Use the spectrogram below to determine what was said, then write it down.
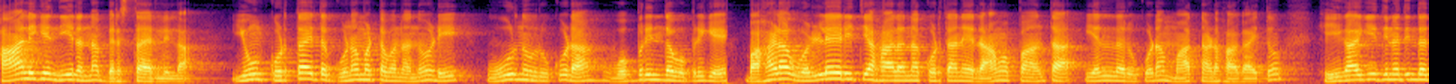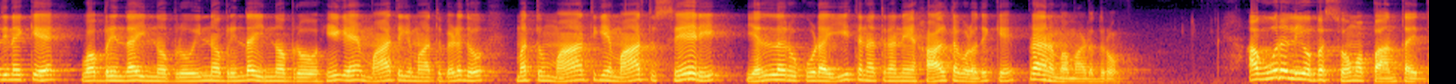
ಹಾಲಿಗೆ ನೀರನ್ನು ಬೆರೆಸ್ತಾ ಇರಲಿಲ್ಲ. ಇವನು ಕೊಡ್ತಾ ಇದ್ದ ಗುಣಮಟ್ಟವನ್ನು ನೋಡಿ ಊರಿನವರು ಕೂಡ ಒಬ್ಬರಿಂದ ಒಬ್ಬರಿಗೆ ಬಹಳ ಒಳ್ಳೆ ರೀತಿಯ ಹಾಲನ್ನು ಕೊಡ್ತಾನೆ ರಾಮಪ್ಪ ಅಂತ ಎಲ್ಲರೂ ಕೂಡ ಮಾತನಾಡೋ ಹಾಗಾಯಿತು. ಹೀಗಾಗಿ ದಿನದಿಂದ ದಿನಕ್ಕೆ ಒಬ್ಬರಿಂದ ಇನ್ನೊಬ್ಬರು ಇನ್ನೊಬ್ಬರಿಂದ ಇನ್ನೊಬ್ಬರು ಹೀಗೆ ಮಾತಿಗೆ ಮಾತು ಬೆಳೆದು ಮತ್ತು ಮಾತಿಗೆ ಮಾತು ಸೇರಿ ಎಲ್ಲರೂ ಕೂಡ ಈತನ ಹತ್ರನೇ ಹಾಲು ತಗೊಳ್ಳೋದಕ್ಕೆ ಪ್ರಾರಂಭ ಮಾಡಿದ್ರು. ಆ ಊರಲ್ಲಿ ಒಬ್ಬ ಸೋಮಪ್ಪ ಅಂತ ಇದ್ದ.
